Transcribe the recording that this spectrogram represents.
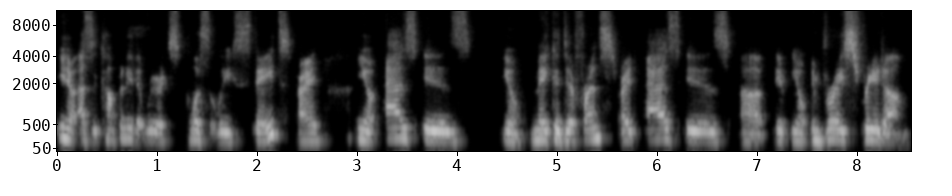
you know, as a company that we explicitly state, right? You know, as is, you know, make a difference, right? As is, uh, you know, embrace freedom,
